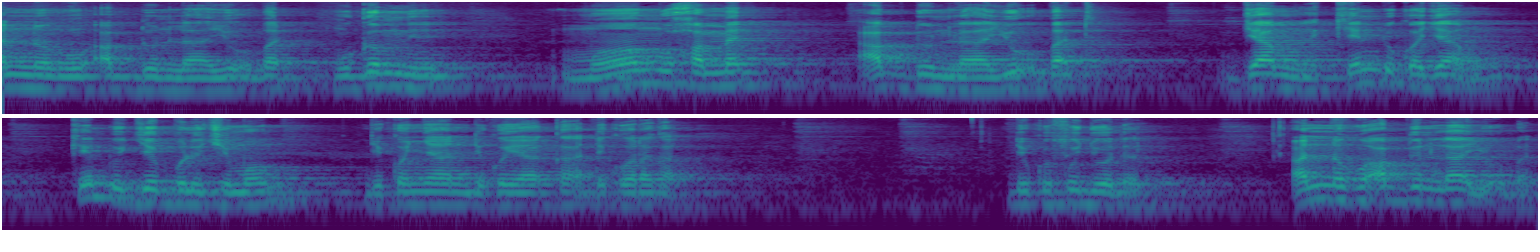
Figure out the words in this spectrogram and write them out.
Annahu abdun la mu gëm ni moom muhammad abdun la yubad. Jaam la kenn du ko jaamu kenn du jébbalu ci moom di ko ñaan di ko yaakaar di ko ragal di ko sujjóotal annahu abdun yubad.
